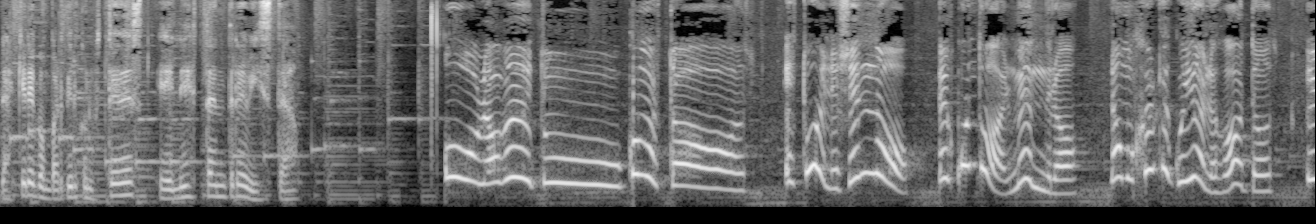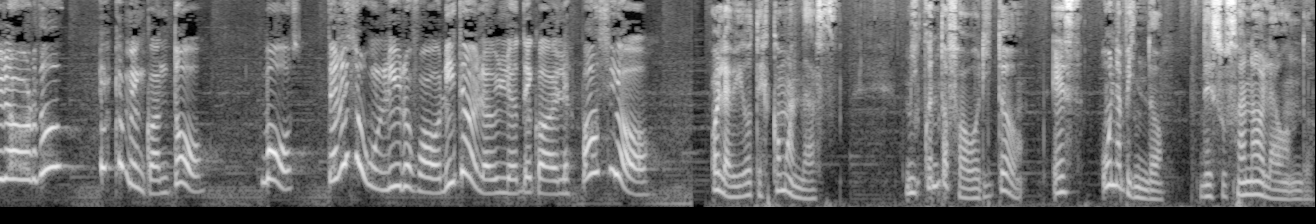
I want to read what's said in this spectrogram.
las quiere compartir con ustedes en esta entrevista. Hola Betu, ¿cómo estás? Estuve leyendo el cuento de Almendra, la mujer que cuida a los gatos, y la verdad es que me encantó. ¿Vos tenés algún libro favorito de la biblioteca del espacio? Hola bigotes, ¿cómo andás? Mi cuento favorito es Una Pindó, de Susana Olaondo,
